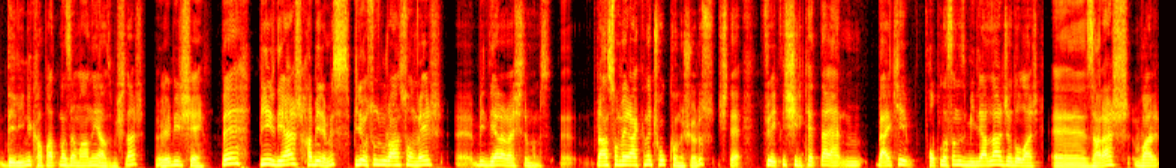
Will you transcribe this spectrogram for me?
deliğini kapatma zamanı yazmışlar. Böyle bir şey. Ve bir diğer haberimiz biliyorsunuz bu ransomware e, bir diğer araştırmamız. E, ransomware hakkında çok konuşuyoruz. İşte sürekli şirketler yani belki toplasanız milyarlarca dolar e, zarar var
